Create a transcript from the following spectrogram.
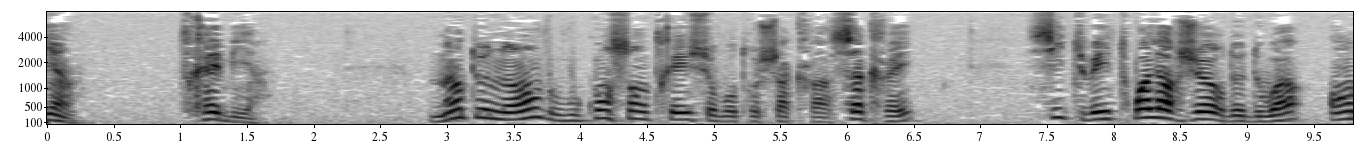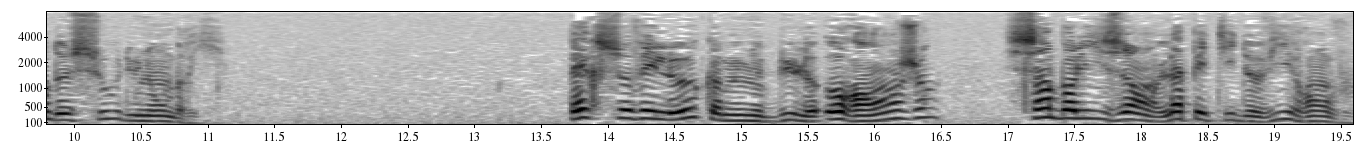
Bien, très bien. Maintenant, vous vous concentrez sur votre chakra sacré, situé trois largeurs de doigts en dessous du nombril. Percevez-le comme une bulle orange, symbolisant l'appétit de vivre en vous.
